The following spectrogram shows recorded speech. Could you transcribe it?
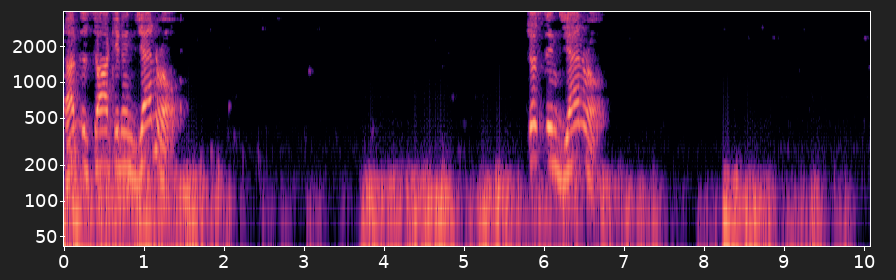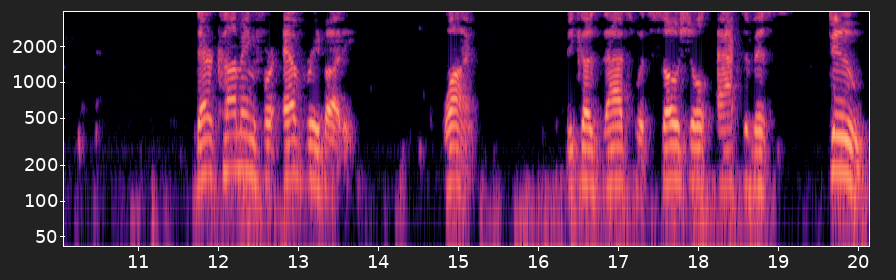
I'm just talking in general. Just in general. They're coming for everybody. Why? Because that's what social activists do.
